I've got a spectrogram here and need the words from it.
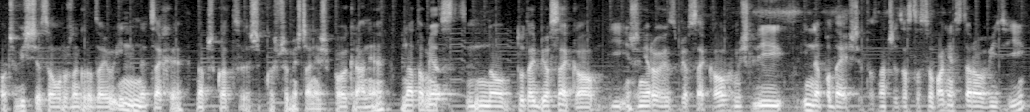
Oczywiście są różnego rodzaju inne cechy, na przykład szybkość przemieszczania się po ekranie. Natomiast no, tutaj Bioseco i inżynierowie z Bioseco wymyślili inne podejście, to znaczy zastosowanie stereowizji,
